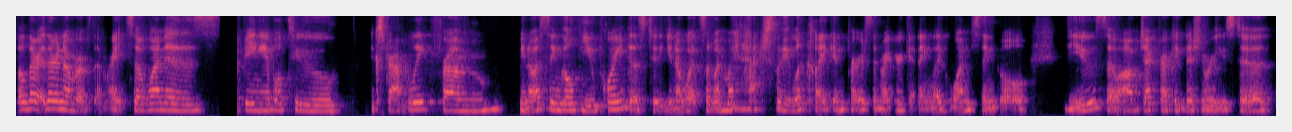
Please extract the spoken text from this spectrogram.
well there, there are a number of them right? So one is being able to extrapolate from you know a single viewpoint as to you know what someone might actually look like in person right? You're getting like one single view. So object recognition we're used to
